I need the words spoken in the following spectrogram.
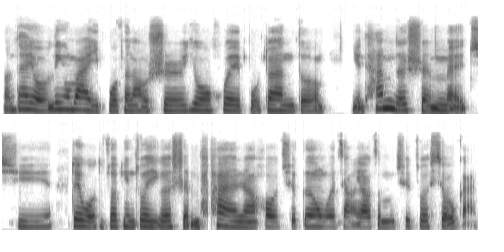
嗯，但有另外一部分老师又会不断的以他们的审美去对我的作品做一个审判，然后去跟我讲要怎么去做修改。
